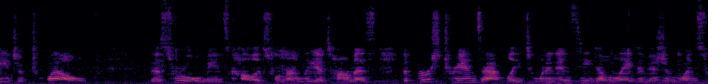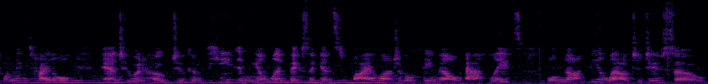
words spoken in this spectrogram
age of 12. This rule means college swimmer Lia Thomas, the first trans athlete to win an NCAA Division I swimming title and who had hoped to compete in the Olympics against biological female athletes, will not be allowed to do so.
